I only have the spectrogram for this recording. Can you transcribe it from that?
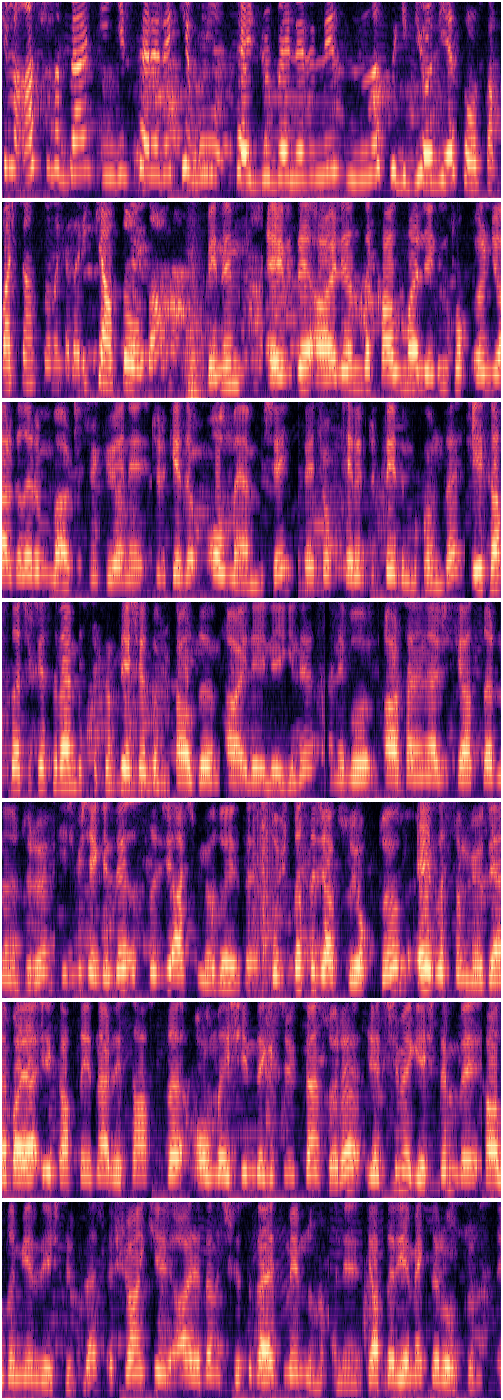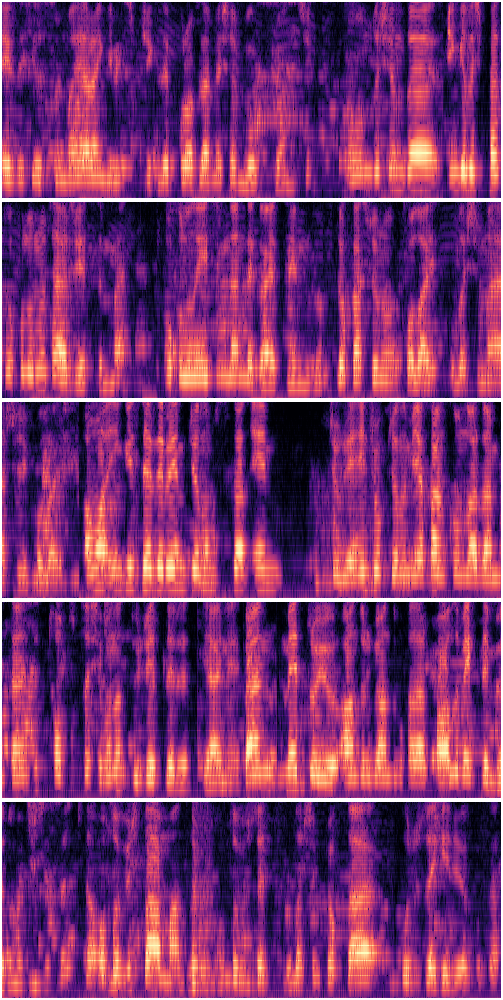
Şimdi aslında ben İngiltere'deki bu tecrübeleriniz nasıl gidiyor diye sorsam baştan sona kadar iki hafta oldu ama. Benim evde aile yanında kalmayla ilgili çok ön yargılarım vardı. Çünkü hani Türkiye'de olmayan bir şey ve çok tereddütteydim bu konuda. İlk hafta açıkçası ben bir sıkıntı yaşadım kaldığım aileyle ilgili. Hani bu artan enerji fiyatlarından ötürü hiçbir şekilde ısıtıcı açmıyordu evde. Duşta sıcak su yoktu. Ev ısınmıyordu. Yani bayağı ilk haftayı neredeyse hasta olma eşiğini de geçirdikten sonra iletişime geçtim ve kaldığım yeri değiştirdiler. E, şu anki aileden açıkçası gayet memnunum. Hani yaptıkları yemekler olsun, evdeki ısınmaya herhangi bir hiçbir şekilde problem yaşamıyorum şu an için. Onun dışında English Pet okulunu tercih ettim ben. Okulun eğitiminden de gayet memnunum. Lokasyonu kolay, ulaşımı her şeyi kolay. Ama İngiltere'de benim canımı sıkan en en çok canımı yakan konulardan bir tanesi toplu taşımanın ücretleri. Yani ben metroyu, underground'u bu kadar pahalı beklemiyordum açıkçası. İşte otobüs daha mantıklı. Otobüste ulaşım çok daha ucuza geliyor burada.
